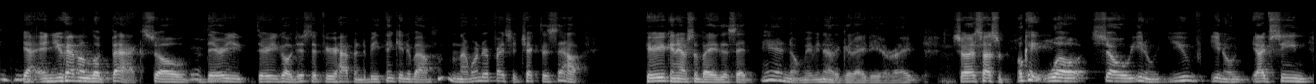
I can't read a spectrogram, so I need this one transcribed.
Mm-hmm. yeah, and you haven't looked back. So mm-hmm. there you there you go. Just if you happen to be thinking about, hmm, I wonder if I should check this out. Here you can have somebody that said, "Yeah, no, maybe not a good idea," right? So that's awesome. Okay, well, so you know, you've you know, I've seen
